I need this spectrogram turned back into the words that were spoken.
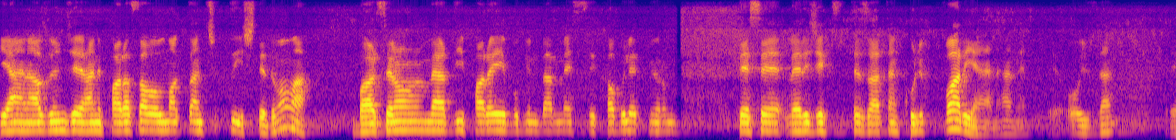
Yani az önce hani parasal olmaktan çıktı iş dedim ama Barcelona'nın verdiği parayı bugün ben Messi kabul etmiyorum dese verecek de zaten kulüp var yani hani e, o yüzden e,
